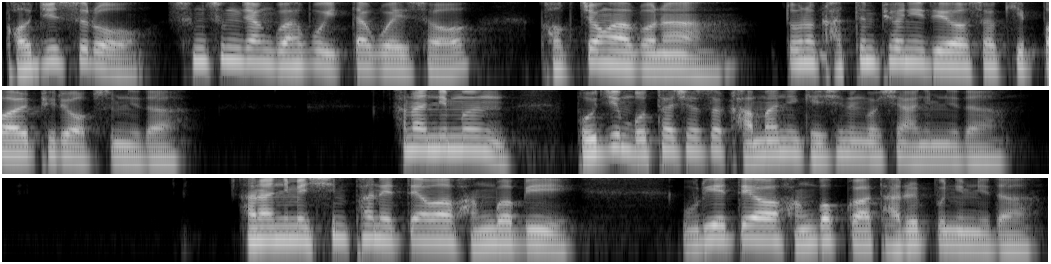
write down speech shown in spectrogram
거짓으로 승승장구하고 있다고 해서 걱정하거나 또는 같은 편이 되어서 기뻐할 필요 없습니다. 하나님은 보지 못하셔서 가만히 계시는 것이 아닙니다. 하나님의 심판의 때와 방법이 우리의 때와 방법과 다를 뿐입니다.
